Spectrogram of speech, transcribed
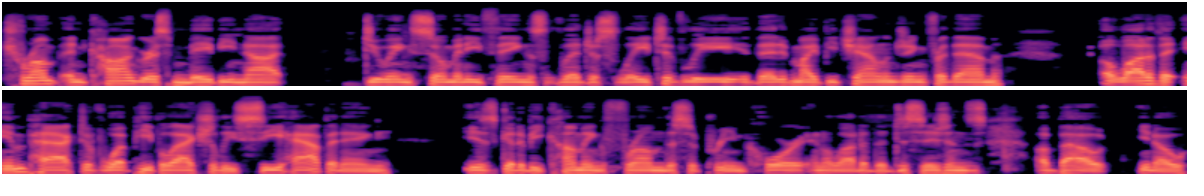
Trump and Congress maybe not doing so many things legislatively that it might be challenging for them, a lot of the impact of what people actually see happening is going to be coming from the Supreme Court and a lot of the decisions about, you know,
